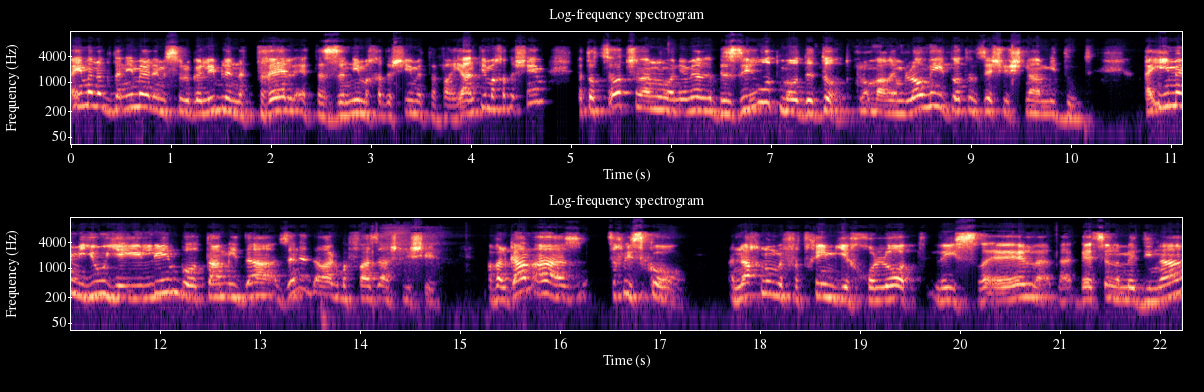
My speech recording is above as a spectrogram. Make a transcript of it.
האם הנוגדנים האלה מסוגלים לנטרל את הזנים החדשים, את הווריאנטים החדשים? התוצאות שלנו, אני אומר, בזהירות מעודדות, כלומר, הן לא מעידות על זה שישנה עמידות. האם הם יהיו יעילים באותה מידה, זה נדע רק בפאזה השלישית. אבל גם אז, צריך לזכור, אנחנו מפתחים יכולות לישראל, בעצם למדינה,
